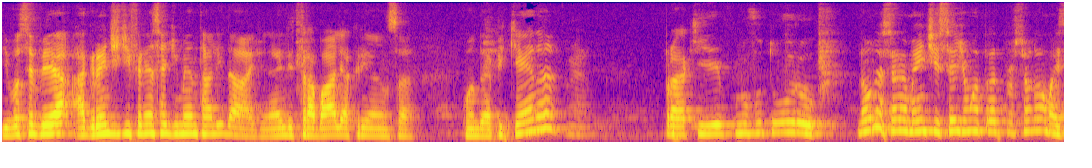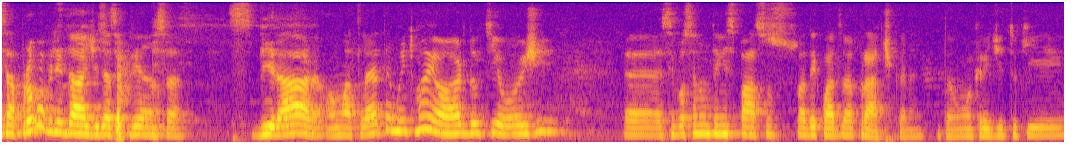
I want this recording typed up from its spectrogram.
e você vê a, a grande diferença de mentalidade. Né? Ele trabalha a criança quando é pequena para que no futuro não necessariamente seja um atleta profissional, mas a probabilidade dessa criança virar um atleta é muito maior do que hoje é, se você não tem espaços adequados à prática, né? Então acredito que,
